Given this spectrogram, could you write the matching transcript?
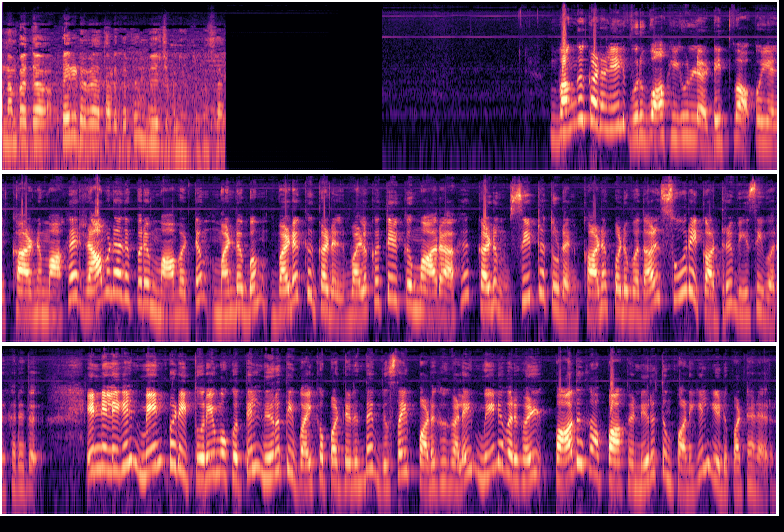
நம்ம இந்த பேரிடரை தடுக்கிறதுக்கு முயற்சி பண்ணிகிட்டு இருக்கோம் சார். வங்கக்கடலில் உருவாகியுள்ள டித்வா புயல் காரணமாக ராமநாதபுரம் மாவட்டம் மண்டபம் வடக்கு கடல் வழக்கத்திற்கு மாறாக கடும் சீற்றத்துடன் காணப்படுவதால் சூறைக்காற்று வீசி வருகிறது. இந்நிலையில் மீன்பிடி துறைமுகத்தில் நிறுத்தி வைக்கப்பட்டிருந்த விசைப்படகுகளை மீனவர்கள் பாதுகாப்பாக நிறுத்தும் பணியில் ஈடுபட்டனர்.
